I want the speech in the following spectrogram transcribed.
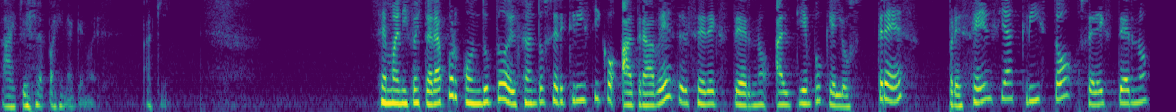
Ah, estoy en la página que no es. Aquí. Se manifestará por conducto del santo ser crístico a través del ser externo, al tiempo que los tres, presencia, Cristo, ser externo,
